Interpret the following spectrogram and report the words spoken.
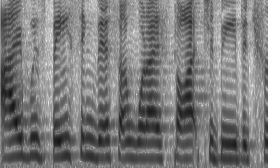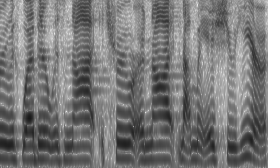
I was basing this on what I thought to be the truth, whether it was not true or not, not my issue here.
